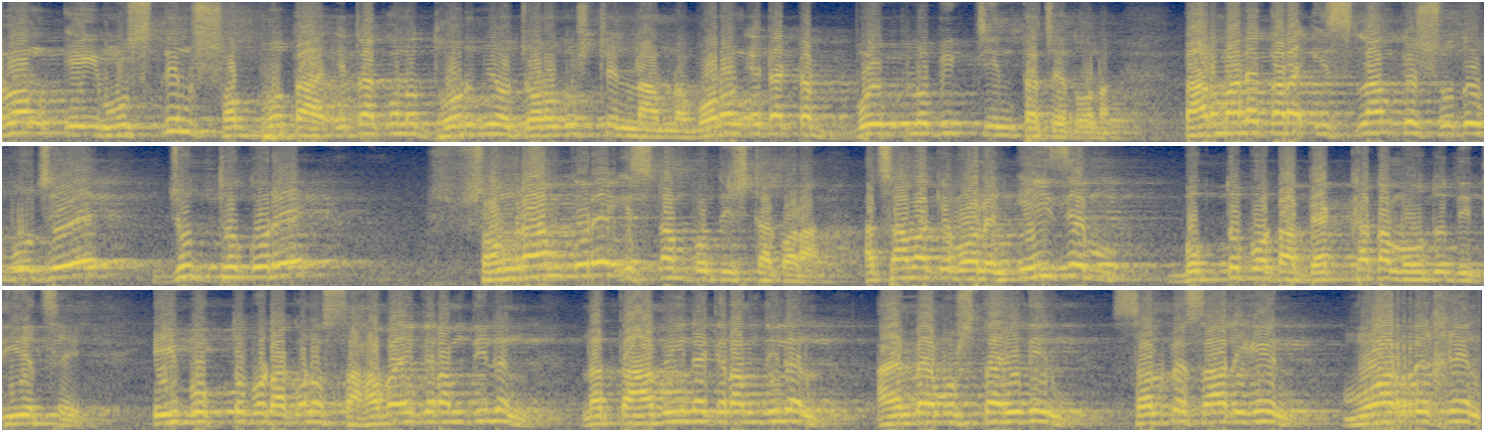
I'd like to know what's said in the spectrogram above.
এবং এই মুসলিম সভ্যতা এটা কোনো ধর্মীয় জনগোষ্ঠীর নাম না, বরং এটা একটা বৈপ্লবিক চিন্তা চেতনা। তার মানে তারা ইসলামকে শুধু বুঝে, যুদ্ধ করে, সংগ্রাম করে ইসলাম প্রতিষ্ঠা করা। আচ্ছা আমাকে বলেন, এই যে বক্তব্যটা, ব্যাখ্যাটা মৌদুদি দিয়েছে, এই বক্তব্যটা কোনো সাহাবাই কেরাম দিলেন না তাবিন কেরাম দিলেন? আইমা মুস্তাহিদিন, সালফে সালিহিন, মুয়াররেখিন,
